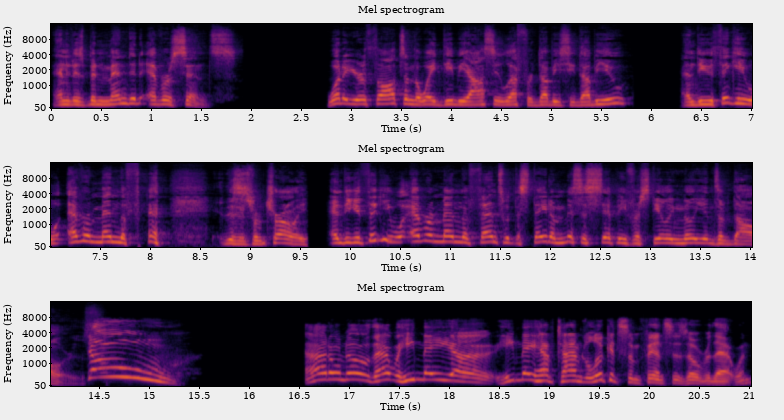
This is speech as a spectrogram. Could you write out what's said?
and it has been mended ever since. What are your thoughts on the way DiBiase left for WCW? And do you think he will ever mend the fence? this is from Charlie. And do you think he will ever mend the fence with the state of Mississippi for stealing millions of dollars? Oh, I don't know that one. He may uh he may have time to look at some fences over that one.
